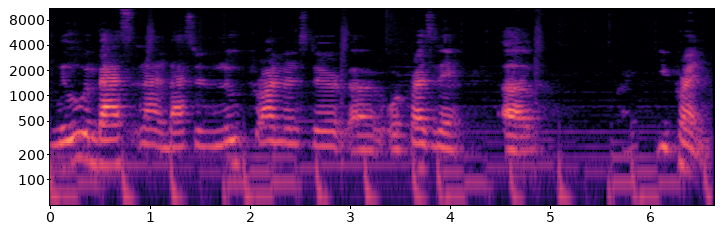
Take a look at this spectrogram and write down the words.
new ambassador, not ambassador, the new prime minister uh, or president of Ukraine.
